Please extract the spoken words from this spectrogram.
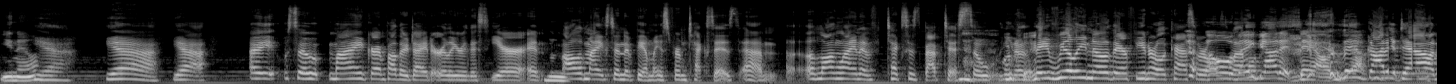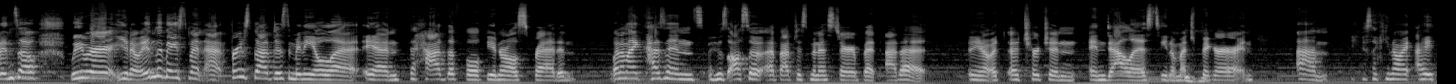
you know? Yeah. Yeah. Yeah. I so my grandfather died earlier this year, and Hmm. all of my extended family is from Texas, um, a long line of Texas Baptists. So you know they really know their funeral casseroles. Oh, well. they got it down. They've Yeah. got it down. And so we were, you know, in the basement at First Baptist Mineola and had the full funeral spread. And one of my cousins, who's also a Baptist minister, but at a, you know, a, a church in, in Dallas, you know, much Mhm. bigger. And um, he was like, you know, I, I,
